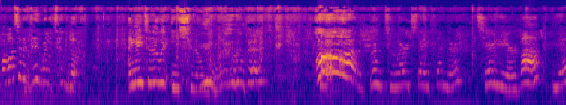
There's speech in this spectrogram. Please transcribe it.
But what should I do when I turn the Look, I'm going to do it in slow. okay. Oh! Run towards the defender. Turn your back. Yeah.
